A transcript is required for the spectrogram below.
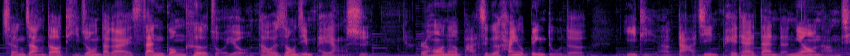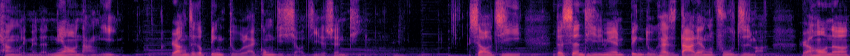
成长到体重大概三公克左右，它会送进培养室，然后呢，把这个含有病毒的液体呢打进胚胎蛋的尿囊腔里面的尿囊液。让这个病毒来攻击小鸡的身体，小鸡的身体里面病毒开始大量的复制嘛，然后呢，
